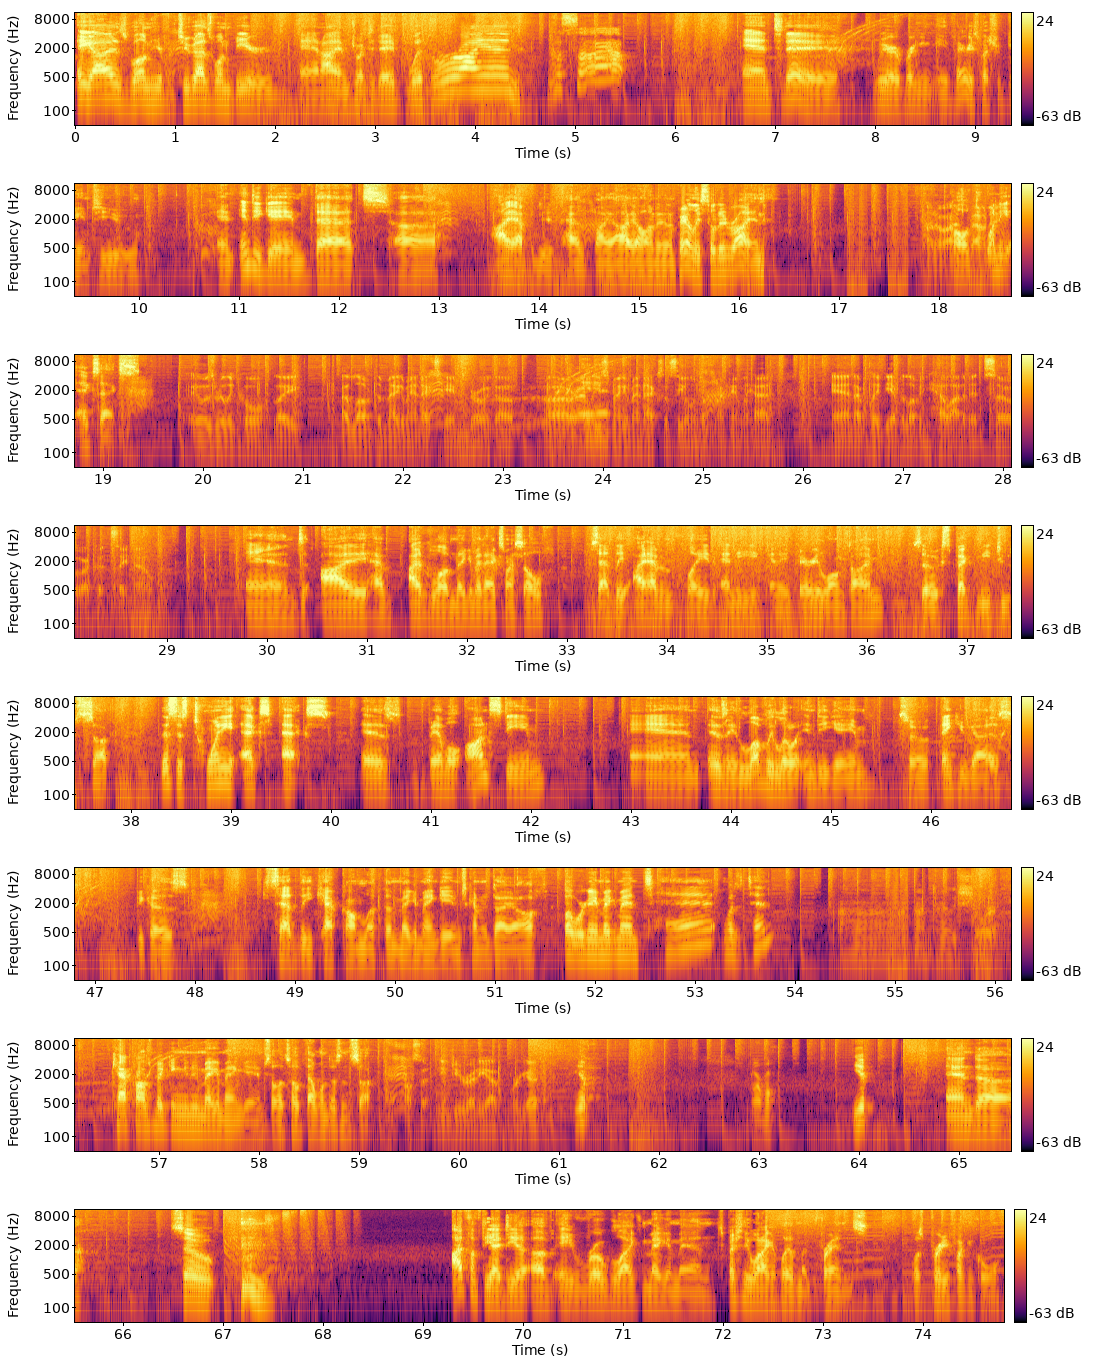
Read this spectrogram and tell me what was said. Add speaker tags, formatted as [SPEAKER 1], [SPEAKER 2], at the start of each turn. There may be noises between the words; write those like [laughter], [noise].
[SPEAKER 1] Hey guys, welcome here from Two Guys One Beard, and I am joined today with Ryan.
[SPEAKER 2] What's up?
[SPEAKER 1] And today we are bringing a very special game to you, an indie game that uh, I happen to have my eye on, and apparently so did Ryan.
[SPEAKER 2] I know. I
[SPEAKER 1] Called 20XX.
[SPEAKER 2] It. it was really cool. Like I loved the Mega Man X games growing up, uh, or at least Mega Man X. That's the only one my family had, and I played the ever-loving hell out of it, so I couldn't say no.
[SPEAKER 1] And I have I've loved Mega Man X myself. Sadly, I haven't played any in a very long time, so expect me to suck. This is 20XX is available on Steam and is a lovely little indie game. So thank you guys because sadly Capcom let the Mega Man games kind of die off. But we're getting Mega Man 10. Was it 10?
[SPEAKER 2] Uh, I'm not entirely sure.
[SPEAKER 1] Capcom's making a new Mega Man game, so let's hope that one doesn't suck.
[SPEAKER 2] Also, need you ready up. We're good.
[SPEAKER 1] Yep.
[SPEAKER 2] Normal.
[SPEAKER 1] Yep. And uh so [clears throat] I thought the idea of a roguelike Mega Man, especially when I can play with my friends, was pretty fucking cool.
